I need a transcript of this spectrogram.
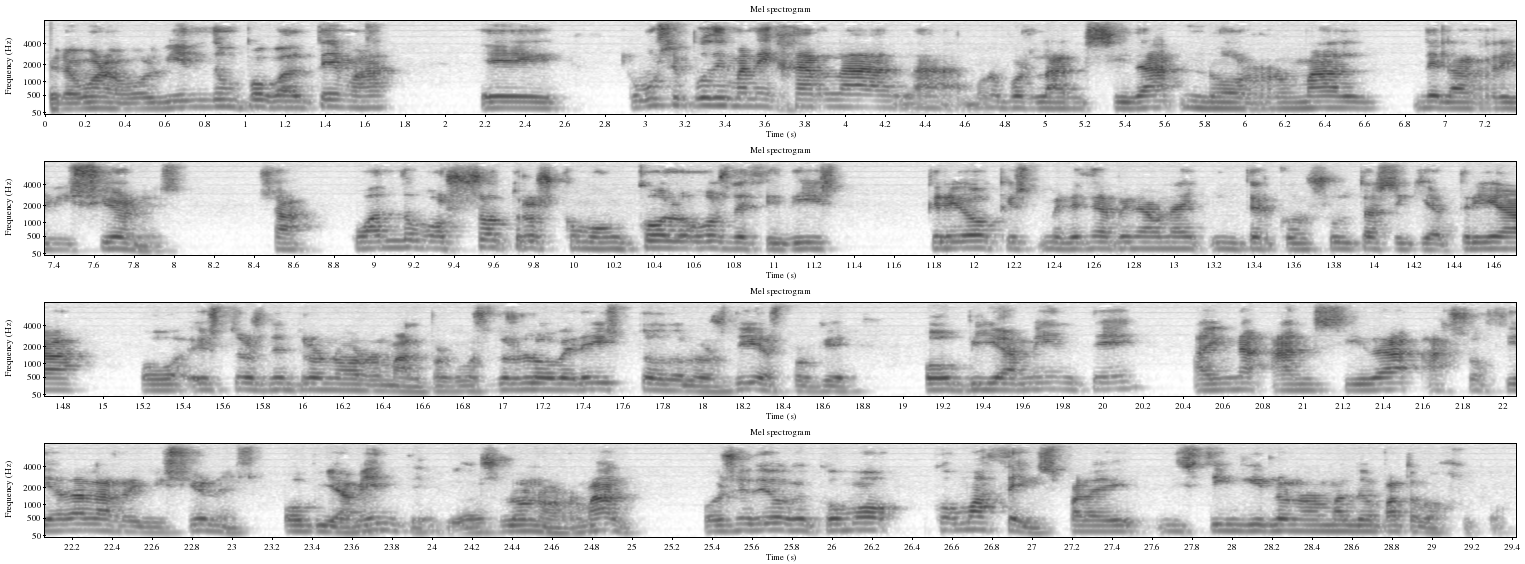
Pero bueno, volviendo un poco al tema, eh, ¿cómo se puede manejar la, la, bueno, pues la ansiedad normal de las revisiones? O sea, cuando vosotros como oncólogos decidís, creo que merece la pena una interconsulta psiquiatría o esto es dentro normal, porque vosotros lo veréis todos los días, porque obviamente hay una ansiedad asociada a las revisiones, obviamente, es lo normal. Por eso digo que cómo, cómo hacéis para distinguir lo normal de lo patológico.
